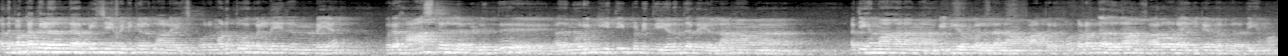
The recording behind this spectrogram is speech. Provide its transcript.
அது பக்கத்தில் இருந்த பிஜே மெடிக்கல் காலேஜ் ஒரு மருத்துவக் கல்லூரியினுடைய ஒரு ஹாஸ்டலில் விழுந்து அது நொறுங்கி தீப்பிடித்து எரிந்ததை எல்லாம் நாம் அதிகமாக நம்ம வீடியோக்களில் நாம் பார்த்துருப்போம். தொடர்ந்து அதுதான் ஃபார்வர்ட் ஆகிக்கிட்டே வருது அதிகமாக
